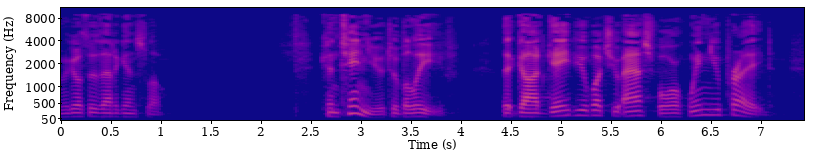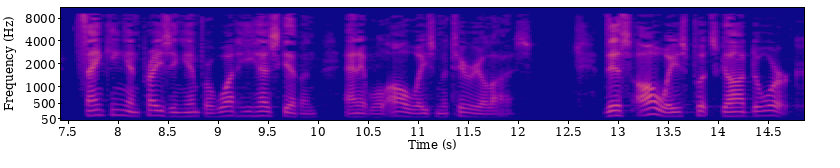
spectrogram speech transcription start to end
Let me go through that again slow. Continue to believe that God gave you what you asked for when you prayed, thanking and praising Him for what He has given, and it will always materialize. This always puts God to work.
